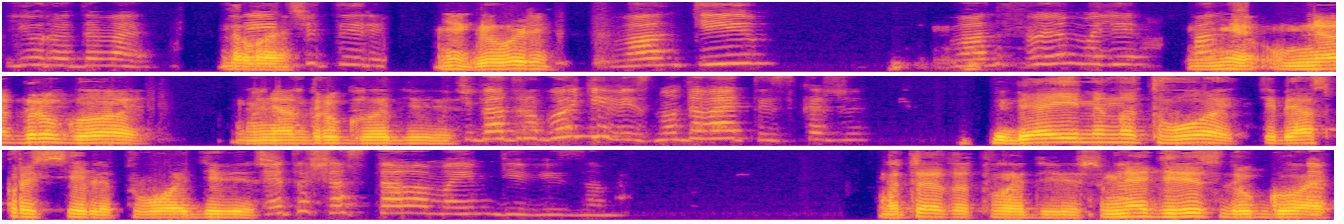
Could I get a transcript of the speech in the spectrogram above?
Юра, давай. Давай. Три, четыре. Не, говори. One team, one family. One... Не, у меня другой. У меня другой девиз. У тебя другой девиз? Ну давай ты скажи. У тебя именно твой. Тебя спросили, твой девиз. Это сейчас стало моим девизом. Вот это твой девиз. У меня девиз другой.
